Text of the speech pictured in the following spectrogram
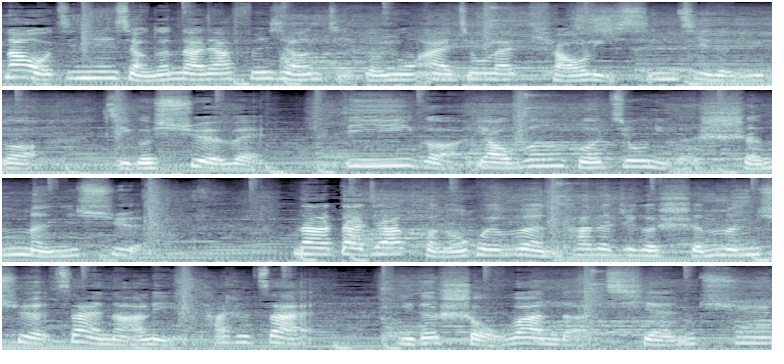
那我今天想跟大家分享几个用艾灸来调理心悸的一个。几个穴位，第一个要温和灸你的神门穴。那大家可能会问，它的这个神门穴在哪里？它是在你的手腕的前区，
